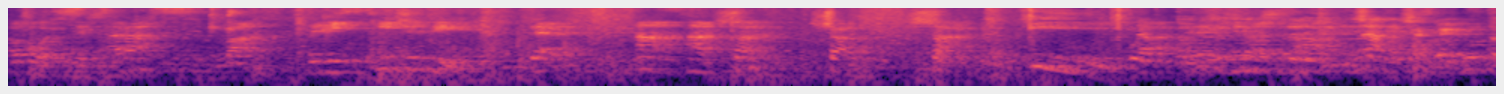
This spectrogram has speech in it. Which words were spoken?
восемь. Раз, два, три и четыре. Пять. А, а, шаг, шаг, шаг. И. Да, вот здесь немножко шаг, шаг, как будто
